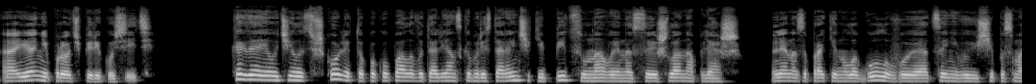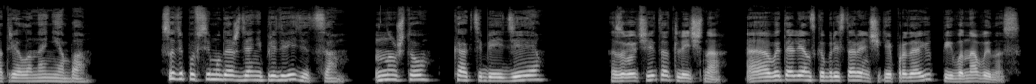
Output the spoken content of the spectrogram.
а я не прочь перекусить. Когда я училась в школе, то покупала в итальянском ресторанчике пиццу на вынос и шла на пляж. Лена запрокинула голову и оценивающе посмотрела на небо. Судя по всему, дождя не предвидится. Ну что, как тебе идея? Звучит отлично. А в итальянском ресторанчике продают пиво на вынос?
